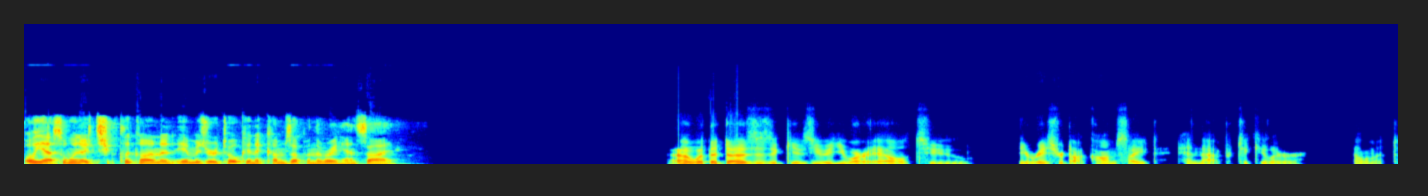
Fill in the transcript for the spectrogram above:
Oh yeah so when i click on an image or a token it comes up on the right hand side. Uh, what that does is it gives you a URL to the eraser.com site and that particular element.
